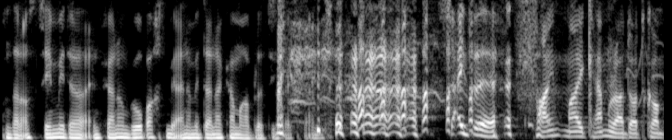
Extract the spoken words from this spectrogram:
Und dann aus 10 Meter Entfernung beobachten, wie einer mit deiner Kamera plötzlich wegrennt. Scheiße. Findmycamera.com.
